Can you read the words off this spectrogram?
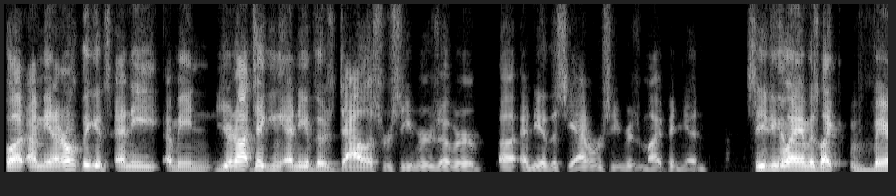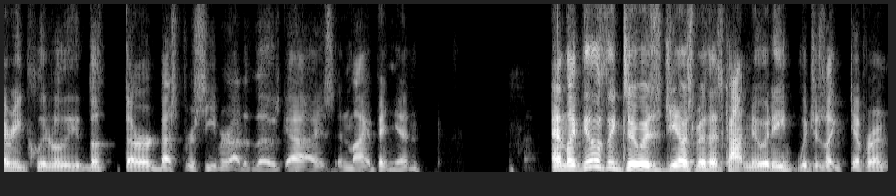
but I mean, I don't think it's any. I mean, you're not taking any of those Dallas receivers over uh, any of the Seattle receivers, in my opinion. CeeDee Lamb is like very clearly the third best receiver out of those guys, in my opinion. And like the other thing too is Geno Smith has continuity, which is like different.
